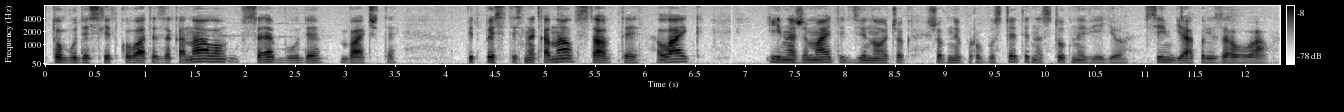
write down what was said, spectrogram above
Хто буде слідкувати за каналом, все буде бачити. Підписуйтесь на канал, ставте лайк і нажимайте дзвіночок, щоб не пропустити наступне відео. Всім дякую за увагу.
